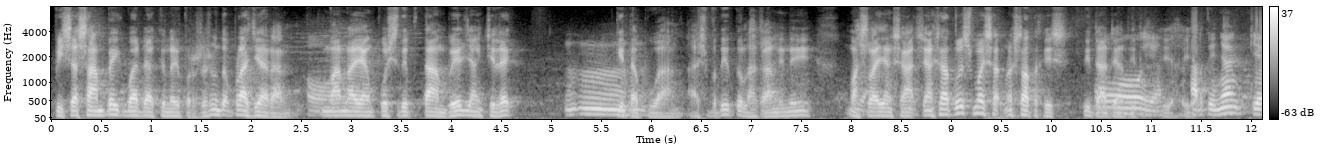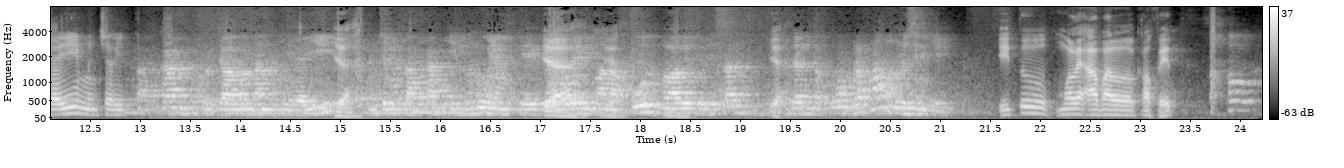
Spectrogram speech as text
bisa sampai kepada generasi proses untuk pelajaran. Mana yang positif tampil, yang jelek Mm-mm. kita buang. Nah, seperti itulah kan ini masalah yang sangat yang satu semua strategis, tidak ada yang Oh tidak. ya. Iya, iya. Artinya Kiai menceritakan perjalanan Kiai, Ya. menceritakan ilmu yang Kiai Ya, peroleh di mana pun melalui tulisan Ya. dan tertuang. Berapa lama nulis ini Kiai? Itu mulai awal COVID, Oh,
